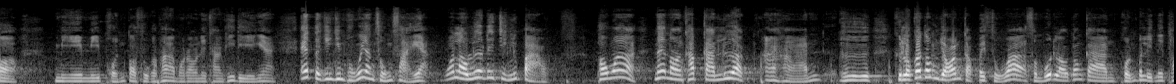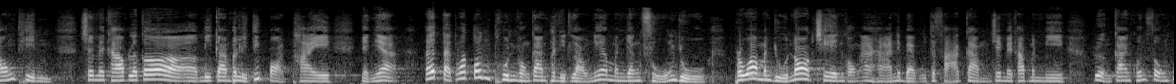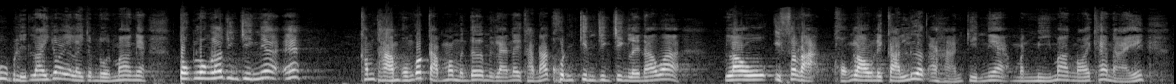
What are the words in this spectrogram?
มีมีผลต่อสุขภาพของเราในทางที่ดีเงี้ยเอ๊ะแต่จริงๆผมก็ยังสงสัยอะว่าเราเลือกได้จริงหรือเปล่า เพราะว่าแน่นอนครับการเลือกอาหารคือคือเราก็ต้องย้อนกลับไปสู่ว่าสมมุติเราต้องการผลผลิตในท้องถิ่นใช่ไหมครับ แล้วก็มีการผลิตที่ปลอดภัยอย่างเงี้ยเอ้ยแต่ว่าต้นทุนของการผลิตเหล่านี้มันยังสูงอยู่ เพราะว่ามันอยู่นอกเชนของอาหารในแบบอุตสาหกรรมใช่ไหมครับมันมีเรื่องการขนส่งผู้ผลิตรายย่อยอะไรจำนวนมากเนี่ยตกลงแล้วจริงๆเนี่ยเอ๊ะคำถามผมก็กลับมาเหมือนเดิมอีกแล้วในฐานะคนกินจริง ๆ เลยนะว่า เราอิสระของเราในการเลือกอาหารกินเนี่ยมันมีมากน้อยแค่ไหน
